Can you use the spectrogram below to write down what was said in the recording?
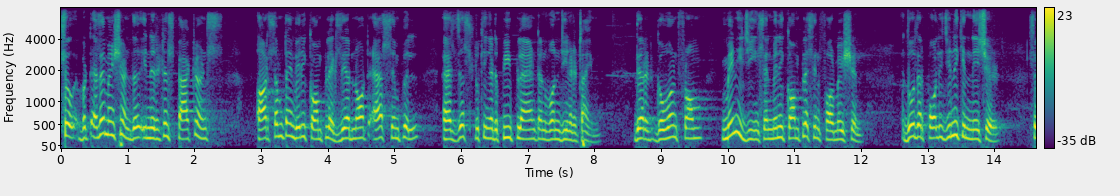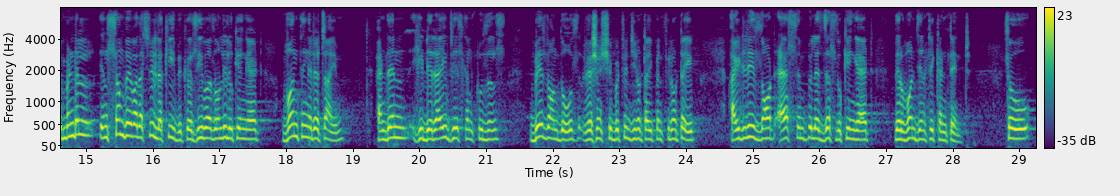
So, but as I mentioned, the inheritance patterns are sometimes very complex. They are not as simple as just looking at a pea plant and one gene at a time. They are governed from many genes and many complex information. Those are polygenic in nature. So Mendel in some way was actually lucky because he was only looking at one thing at a time and then he derived his conclusions based on those relationship between genotype and phenotype ideally is not as simple as just looking at their one genetic content. So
